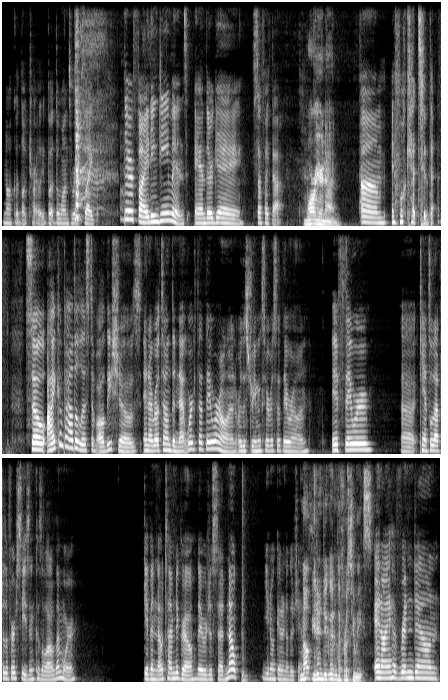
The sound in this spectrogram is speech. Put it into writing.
Not good luck Charlie, but the ones where it's like they're fighting demons and they're gay, stuff like that. Warrior Nun. Um, and we'll get to that. So I compiled a list of all these shows and I wrote down the network that they were on or the streaming service that they were on. If they were uh, canceled after the first season, because a lot of them were. Given no time to grow, they were just said, nope, you don't get another chance. Nope, you didn't do good in the first two weeks. And I have written down,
